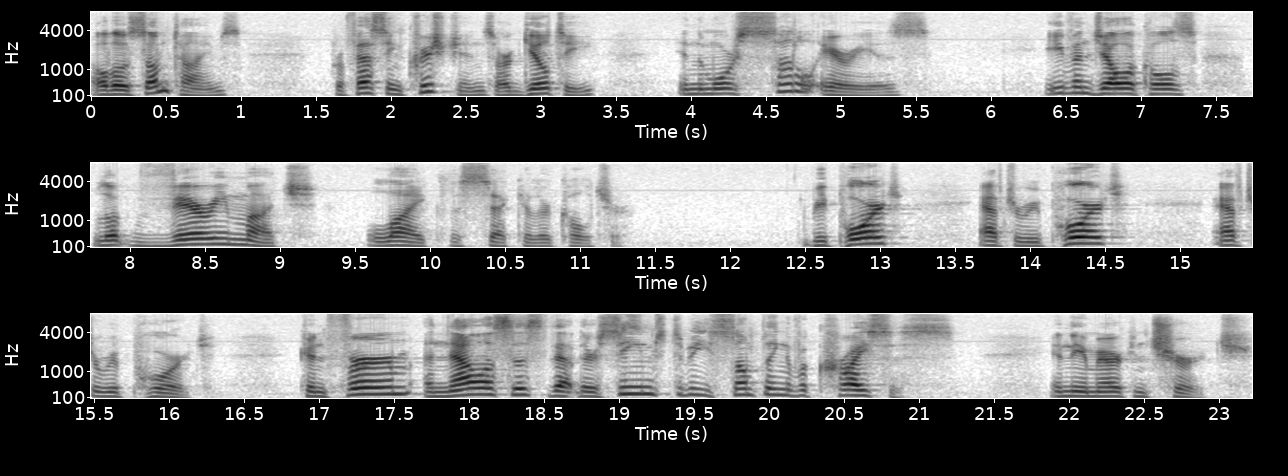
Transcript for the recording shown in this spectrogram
although sometimes professing Christians are guilty in the more subtle areas, evangelicals look very much like the secular culture. Report after report after report confirm analysis that there seems to be something of a crisis in the American church.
